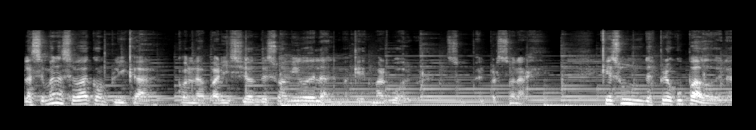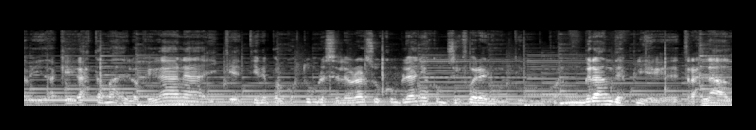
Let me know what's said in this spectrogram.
La semana se va a complicar con la aparición de su amigo del alma, que es Mark Wahlberg, el personaje, que es un despreocupado de la vida, que gasta más de lo que gana y que tiene por costumbre celebrar sus cumpleaños como si fuera el último gran despliegue de traslados,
